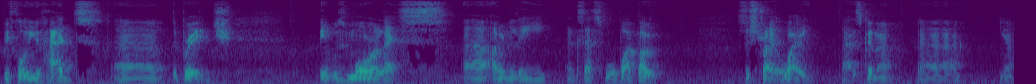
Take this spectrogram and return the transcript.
before you had uh, the bridge, it was more or less uh, only accessible by boat. So straight away, that's gonna uh, you know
